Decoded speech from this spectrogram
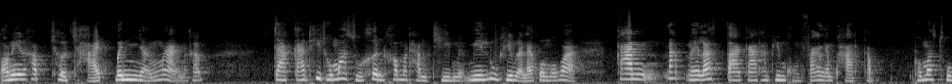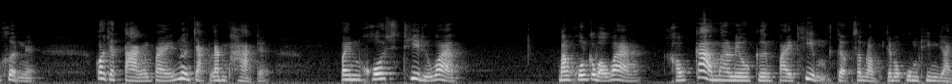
ตอนนี้นะครับเฉิดฉายเป็นอย่างมากนะครับ จากการที่โทมัสซูเคิลเข้ามาทำทีมเนี่ยมีลูกทีมหลายๆคนบอกว่า การในลักษณะการทำทีมของแฟรงค์แลมพาร์ดกับ โทมัสซูเคิลเนี่ย ก็จะต่างกันไป เนื่องจากแลมพาร์ดเนี่ย เป็นโค้ชที่ถือว่า บางคนก็บอกว่า เขากล้ามาเร็วเกินไปที่จะสำหรับจะมาคุมทีมใหญ่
